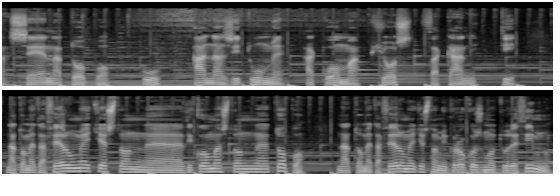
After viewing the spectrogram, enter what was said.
2021 σε ένα τόπο που αναζητούμε ακόμα ποιος θα κάνει τι να το μεταφέρουμε και στον ε, δικό μας τον ε, τόπο, να το μεταφέρουμε και στο μικρό κόσμο του Ρεθύμνου.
